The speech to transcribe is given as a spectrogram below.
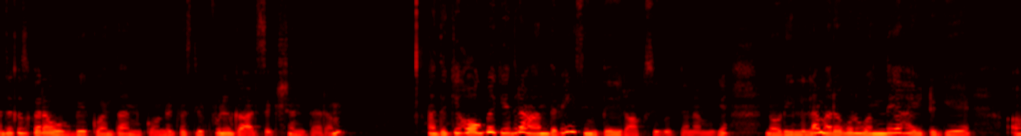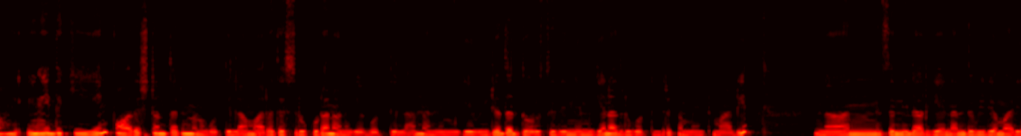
ಅದಕ್ಕೋಸ್ಕರ ಹೋಗಬೇಕು ಅಂತ ಅಂದ್ಕೊಂಡು it was like full guard section ಥರ ಅದಕ್ಕೆ ಹೋಗಬೇಕಿದ್ರೆ on the way Sinteri rock ಸಿಗುತ್ತೆ ನಮಗೆ. ನೋಡಿ, ಇಲ್ಲೆಲ್ಲ ಮರಗಳು ಒಂದೇ ಹೈಟಿಗೆ ಇದಕ್ಕೆ ಏನು ಫಾರೆಸ್ಟ್ ಅಂತಾರೆ ನನಗೆ ಗೊತ್ತಿಲ್ಲ. ಮರದ ಹೆಸರು ಕೂಡ ನನಗೆ ಗೊತ್ತಿಲ್ಲ. ನಾನು ನಿಮಗೆ ವೀಡಿಯೋದಲ್ಲಿ ತೋರಿಸ್ತಿದ್ದೀನಿ ನಿಮಗೇನಾದರೂ ಗೊತ್ತಿದ್ದರೆ ಕಮೆಂಟ್ ಮಾಡಿ. ನಾನು ಸುನಿಲ್ ಅವ್ರಿಗೆ ನಂದು ವೀಡಿಯೋ ಮಾಡಿ,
